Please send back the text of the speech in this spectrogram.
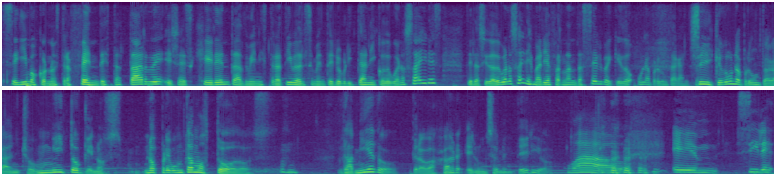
Seguimos con nuestra FEN de esta tarde. Ella es gerente administrativa del Cementerio Británico de Buenos Aires, de la ciudad de Buenos Aires, María Fernanda Selva, y quedó una pregunta gancho. Sí, quedó una pregunta gancho, un mito que nos, nos preguntamos todos. ¿Da miedo trabajar en un cementerio? Wow. Em, sí, les,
